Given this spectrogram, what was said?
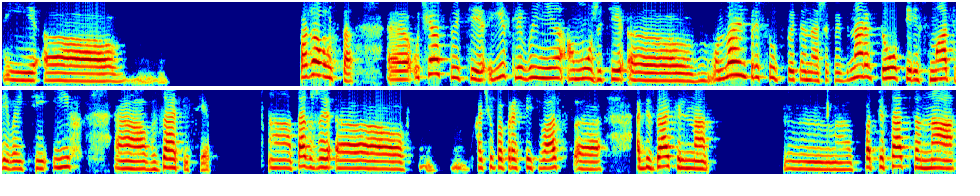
и, а, пожалуйста, э, участвуйте. Если вы не можете э, онлайн присутствовать на наших вебинарах, то пересматривайте их э, в записи. А, также хочу попросить вас обязательно подписаться на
